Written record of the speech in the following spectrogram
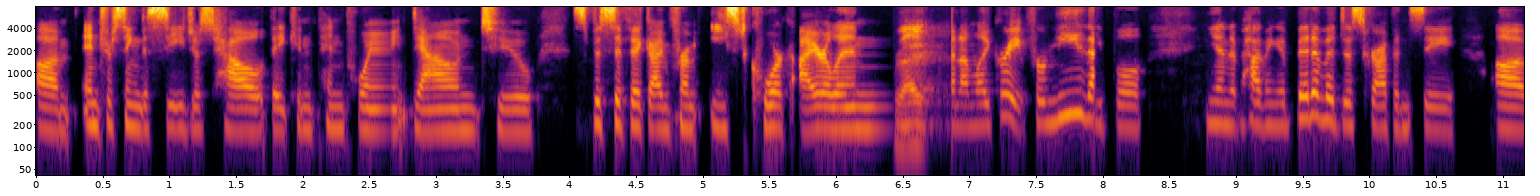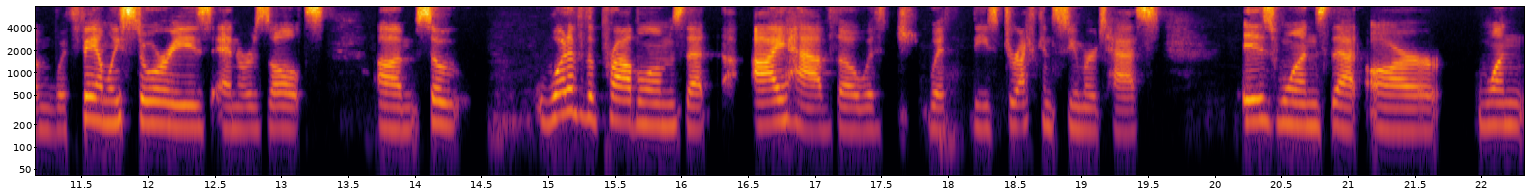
Um, interesting to see just how they can pinpoint down to specific. I'm from East Cork, Ireland, right? And I'm like, great. For me, that people you end up having a bit of a discrepancy um, with family stories and results. Um, so one of the problems that I have though with with these direct consumer tests is ones that are one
